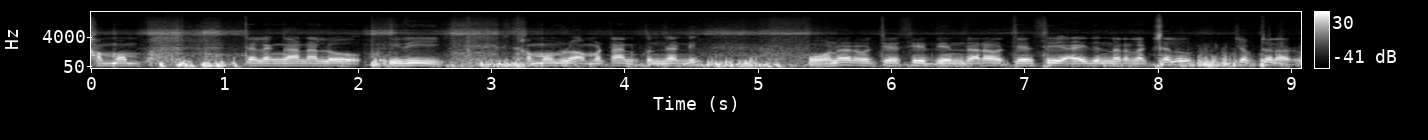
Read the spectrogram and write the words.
ఖమ్మం తెలంగాణలో ఇది ఖమ్మంలో అమ్మటానికి ఉందండి. ఓనర్ వచ్చేసి దీని ధర వచ్చేసి ఐదున్నర లక్షలు చెప్తున్నారు.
